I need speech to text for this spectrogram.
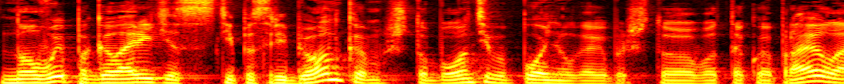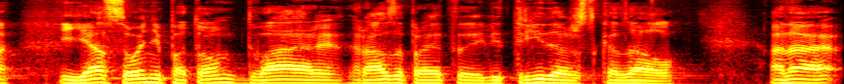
но вы поговорите с, типа, с ребенком, чтобы он, типа, понял, как бы, что вот такое правило. И я Соне потом два раза про это, или три даже сказал. Она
